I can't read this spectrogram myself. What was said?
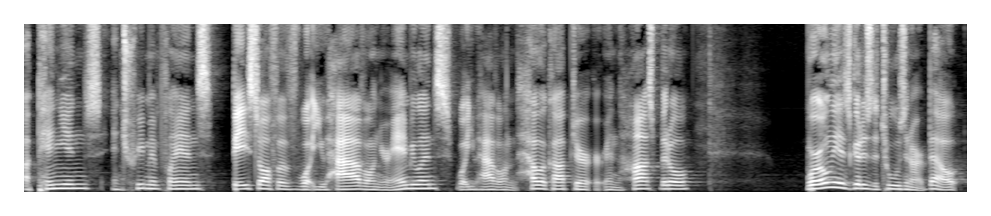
opinions and treatment plans based off of what you have on your ambulance, what you have on the helicopter or in the hospital. We're only as good as the tools in our belt,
